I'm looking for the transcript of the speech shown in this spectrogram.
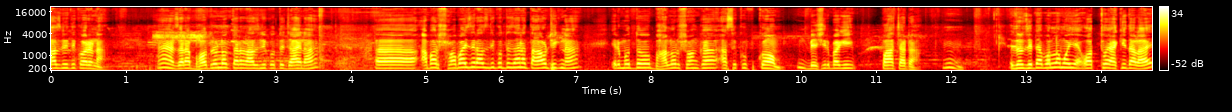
রাজনীতি করে না। হ্যাঁ যারা ভদ্রলোক তারা রাজনীতি করতে যায় না। আবার সবাই যে রাজনীতি করতে যায় না, তাও ঠিক না। এর মধ্যে ভালোর সংখ্যা আছে খুব কম, বেশিরভাগই পাঁচ আটা হুম যেটা বললাম, ওই অর্থ একই দাঁড়ায়।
